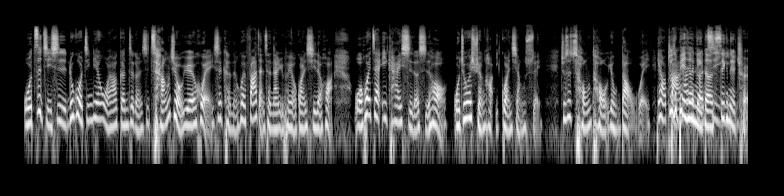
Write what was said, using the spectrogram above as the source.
我自己是，如果今天我要跟这个人是长久约会，是可能会发展成男女朋友关系的话，我会在一开始的时候，我就会选好一罐香水，就是从头用到尾，要就是变成你的 signature。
